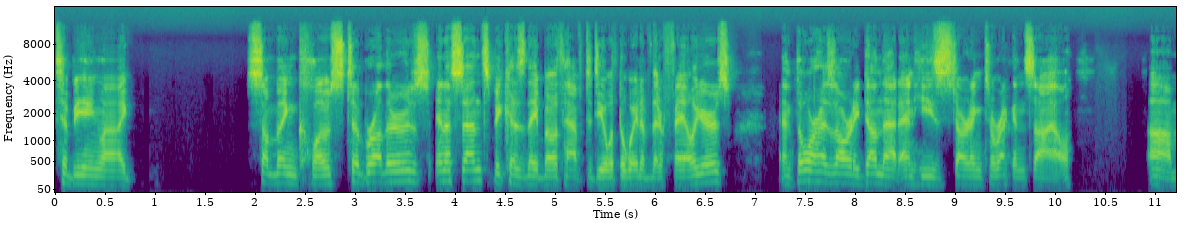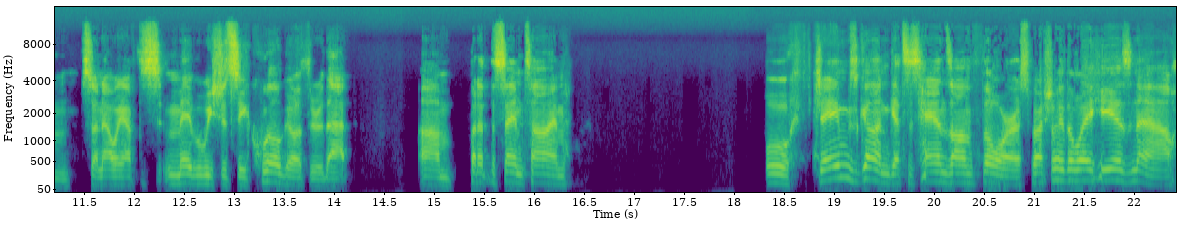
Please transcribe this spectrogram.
to being like something close to brothers in a sense because they both have to deal with the weight of their failures. And Thor has already done that, and he's starting to reconcile. Um, so now we have to see, maybe we should see Quill go through that. Um, but at the same time, ooh, if James Gunn gets his hands on Thor, especially the way he is now,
